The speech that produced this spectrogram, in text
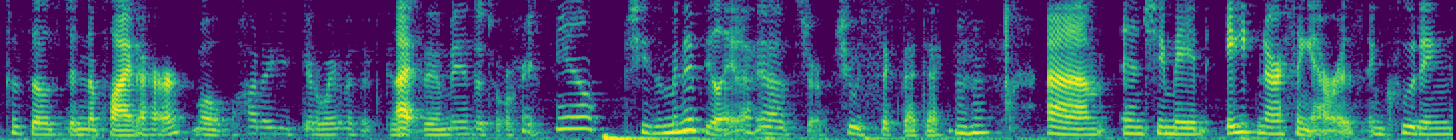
because those didn't apply to her. well, how do you get away with it? Because they're mandatory. You know, she's a manipulator. yeah, that's true. She was sick that day. Um, and she made eight nursing errors, including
